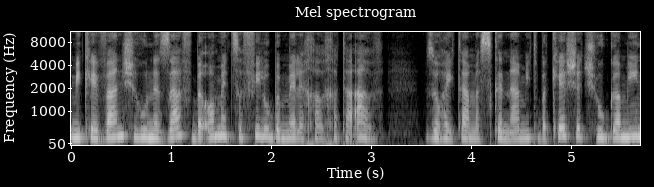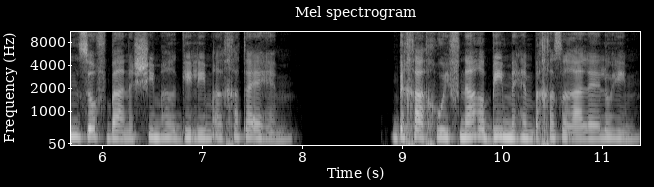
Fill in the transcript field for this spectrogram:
מכיוון שהוא נזף באומץ אפילו במלך על חטאיו, זו הייתה מסקנה מתבקשת שהוא גם ינזוף באנשים הרגילים על חטאיהם. בכך הוא הפנה רבים מהם בחזרה לאלוהים.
